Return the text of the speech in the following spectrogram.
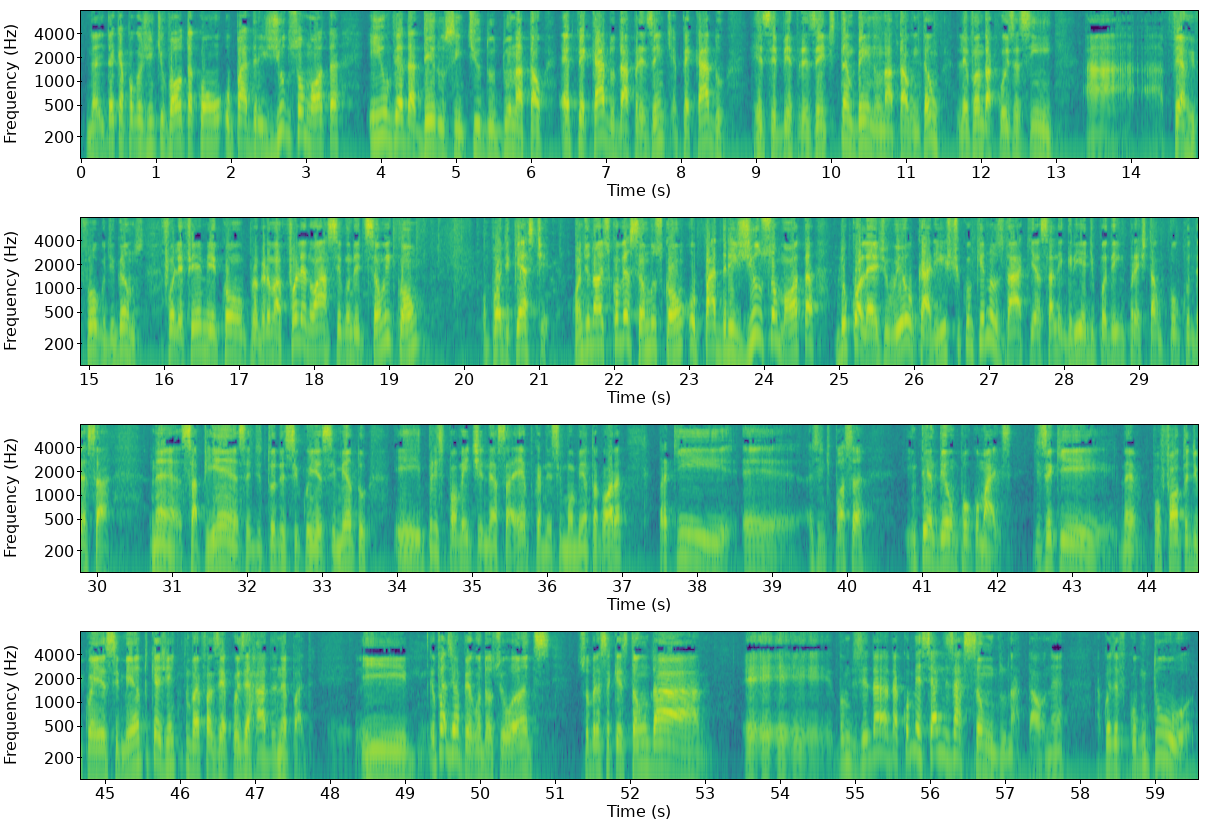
Né? E daqui a pouco a gente volta com o padre Gilson Mota e o verdadeiro sentido do Natal. É pecado dar presente? É pecado receber presente também no Natal, então? Levando a coisa assim a, ferro e fogo, digamos? Folha FM com o programa Folha no Ar, segunda edição, e com o podcast onde nós conversamos com o padre Gilson Mota, do Colégio Eucarístico, que nos dá aqui essa alegria de poder emprestar um pouco dessa né, sapiência, de todo esse conhecimento, e principalmente nessa época, nesse momento agora, para que é, a gente possa entender um pouco mais. Dizer que, né, por falta de conhecimento, que a gente não vai fazer a coisa errada, né, padre? E eu fazia uma pergunta ao senhor antes sobre essa questão da, é, é, é, é vamos dizer, da, da comercialização do Natal, né? A coisa ficou muito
